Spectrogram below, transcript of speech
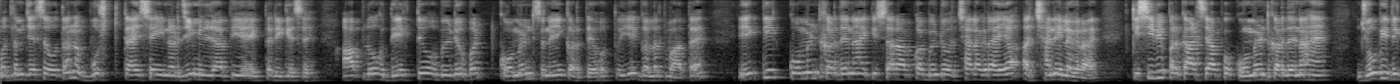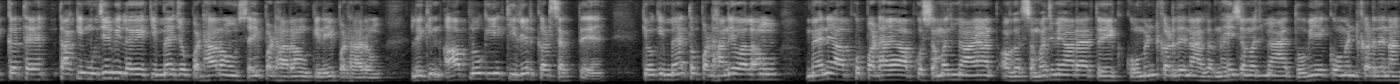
मतलब जैसे होता है ना बुस्ट टाइप से एनर्जी मिल जाती है एक तरीके से। आप लोग देखते हो वीडियो बट कमेंट्स नहीं करते हो तो ये गलत बात है। एक ही कमेंट कर देना है कि, सर, आपका वीडियो अच्छा लग रहा है या अच्छा नहीं लग रहा है। किसी भी प्रकार से आपको कमेंट कर देना है। जो भी दिक्कत है, ताकि मुझे भी लगे कि मैं जो पढ़ा रहा हूँ, सही पढ़ा रहा हूँ कि नहीं पढ़ा रहा हूँ। लेकिन आप लोग ये क्लियर कर सकते हैं। क्योंकि मैं तो पढ़ाने वाला हूँ, मैंने आपको पढ़ाया, आपको समझ में आया तो अगर समझ में आ रहा है तो एक कमेंट कर देना, अगर नहीं समझ में आया तो भी एक कमेंट कर देना।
